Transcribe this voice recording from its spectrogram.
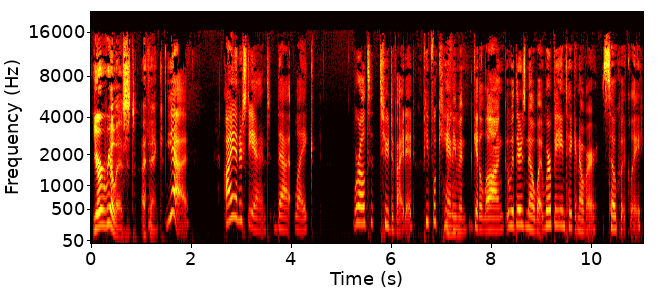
You're a realist, I think. Yeah. I understand that like world too divided. People can't Mm-hmm. even get along. There's no way. We're being taken over so quickly.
